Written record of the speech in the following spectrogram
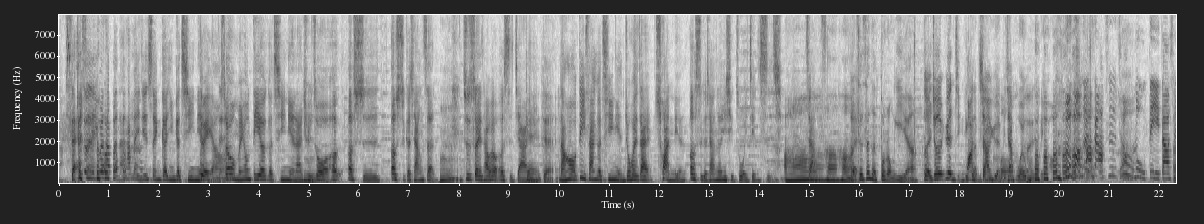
啊，就是因为他本来他们。已经深耕一个七年，对呀，所以我们用第二个七年来去做二二十二十个乡镇，嗯，就是所以才会有二十加一，对对。然后第三个七年就会再串联二十个乡镇一起做一件事情啊，这样子，对，这真的不容易啊。对，就是愿景画的比较远，比较不会无聊。像是从陆地到现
